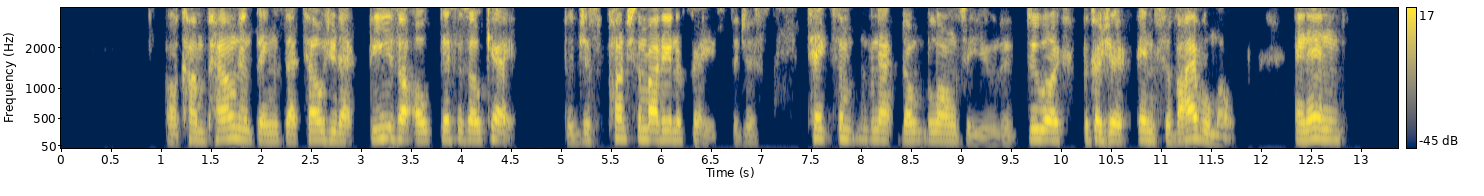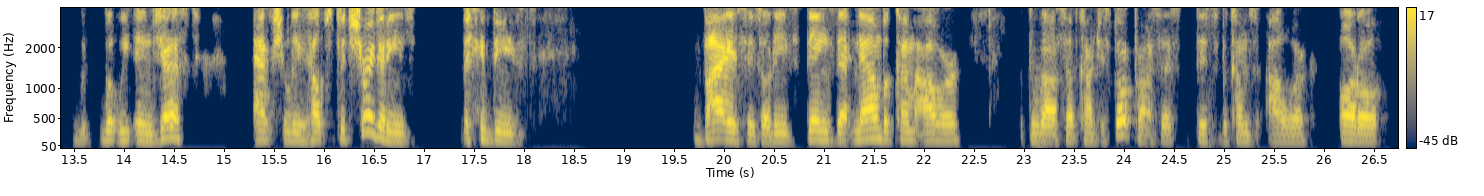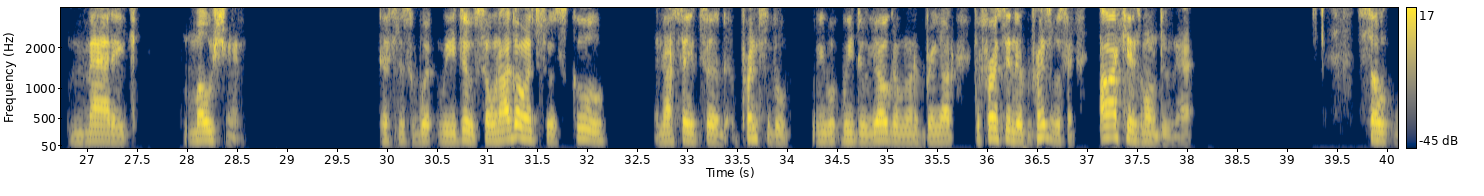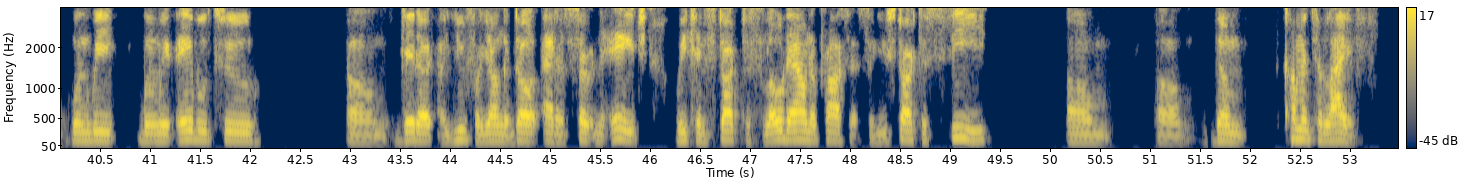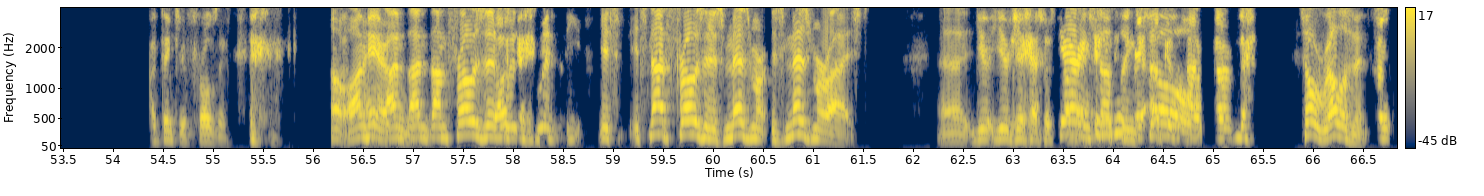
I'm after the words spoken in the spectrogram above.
or compounding things that tells you that these are oh, this is okay to just punch somebody in the face, to just take something that don't belong to you, to do it because you're in survival mode. And then what we ingest actually helps to trigger these these biases or these things that now become our through our subconscious thought process this becomes our automatic motion this is what we do so when i go into a school and i say to the principal we, we do yoga we want to bring out the first thing the principal say our kids won't do that so when we when we're able to um, get a, a, youth or young adult at a certain age, we can start to slow down the process. So you start to see um, um, them coming to life I think you're frozen. oh, I'm here. I'm I'm, I'm frozen. Okay. With, with, it's it's not frozen. It's mesmer. It's mesmerized. Uh, you're you're yeah, sharing something so I, I, so relevant. So,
